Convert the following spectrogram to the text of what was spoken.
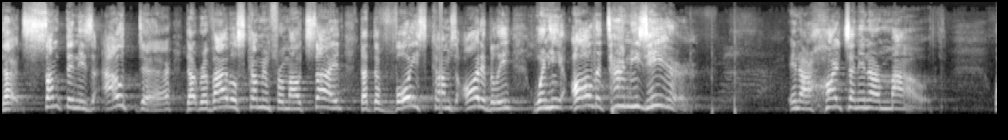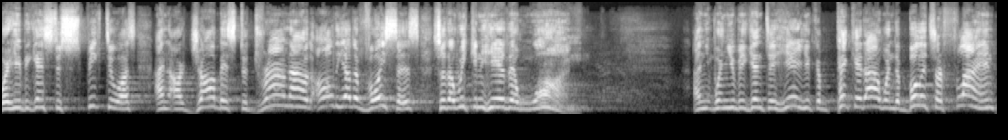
that something is out there, that revival's coming from outside, that the voice comes audibly when he all the time he's here. In our hearts and in our mouth. Where he begins to speak to us, and our job is to drown out all the other voices so that we can hear the one. And when you begin to hear, you can pick it out. When the bullets are flying,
